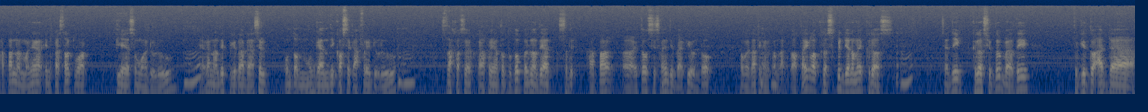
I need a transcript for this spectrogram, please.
apa namanya investor keluar biaya semua dulu, hmm. ya kan nanti begitu ada hasil untuk mengganti cost recovery dulu. Hmm. Setelah cost recovery yang tertutup, baru nanti apa uh, itu sisanya dibagi untuk pemerintah dengan hmm. kontraktor. Tapi kalau gross split dia namanya gross. Hmm. Jadi gross itu berarti begitu ada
